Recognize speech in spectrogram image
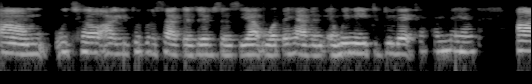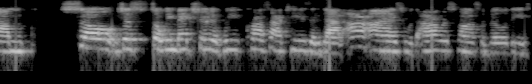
Um, we tell our youth to put aside their differences, yeah, what they have, and, and we need to do that. Amen. Um, so just so we make sure that we cross our T's and dot our I's with our responsibilities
